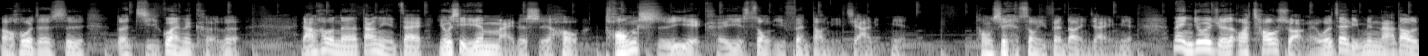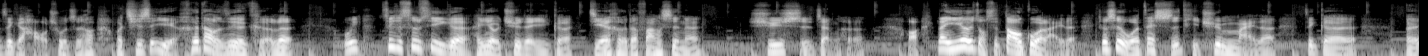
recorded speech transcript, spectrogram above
哦，或者是呃几罐的可乐，然后呢，当你在游戏里面买的时候，同时也可以送一份到你家里面，同时也送一份到你家里面，那你就会觉得哇，超爽诶！我在里面拿到了这个好处之后，我其实也喝到了这个可乐。喂，这个是不是一个很有趣的一个结合的方式呢？虚实整合哦，那也有一种是倒过来的，就是我在实体去买了这个呃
